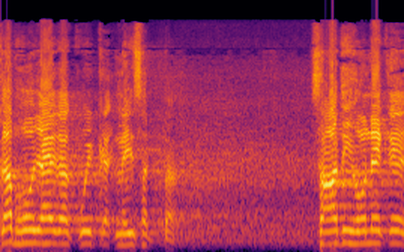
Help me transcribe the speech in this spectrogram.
कब हो जाएगा, कोई नहीं सकता। शादी होने के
